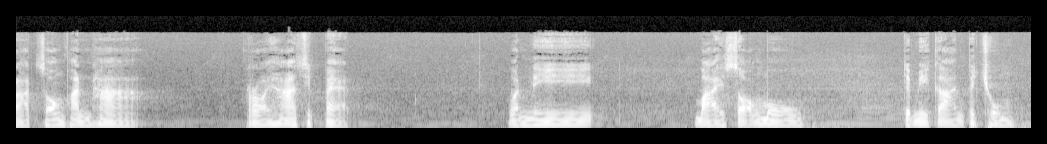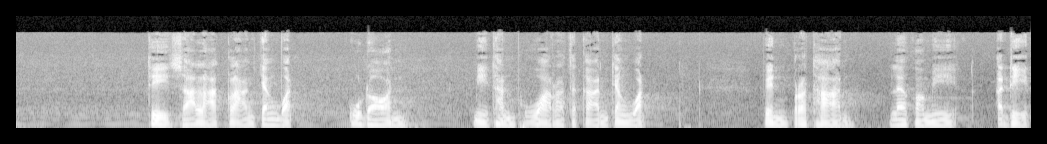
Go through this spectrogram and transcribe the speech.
ราช2558วันนี้ บ่ายสองโมง จะมีการประชุม ที่ศาลากลางจังหวัดอุดร มีท่านผู้ว่าราชการจังหวัด เป็นประธานแล้วก็มีอดีต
